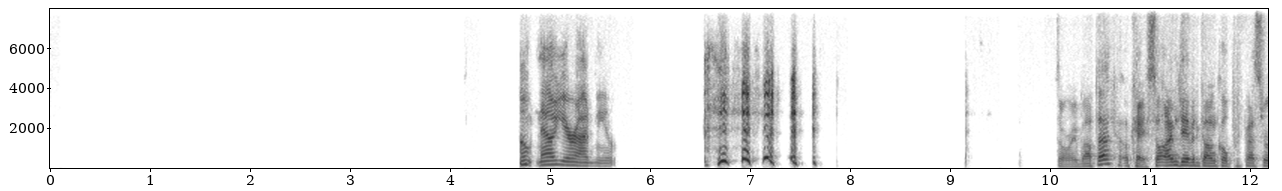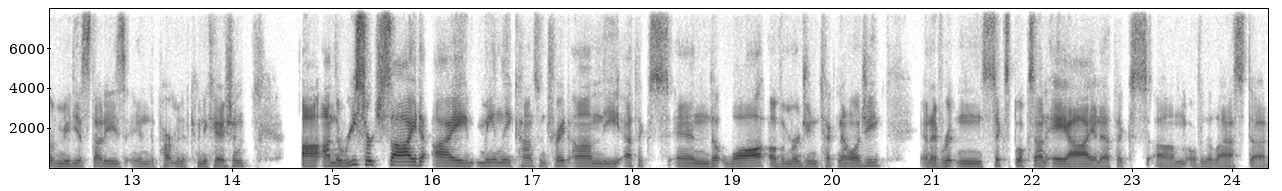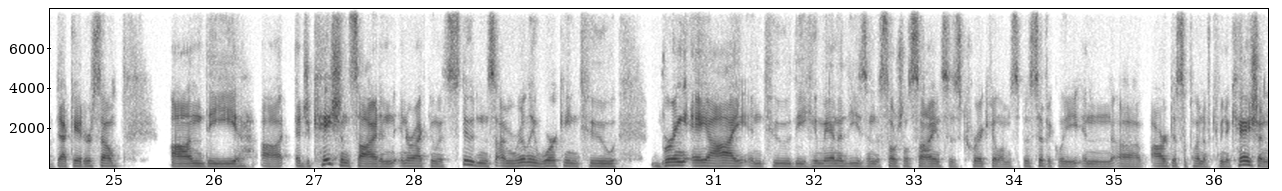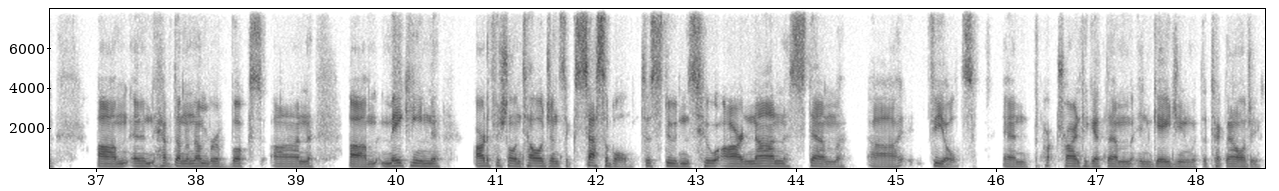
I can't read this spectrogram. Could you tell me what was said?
Oh, now you're on mute. Sorry about that. Okay, so I'm David Gunkel, Professor of Media Studies in Department of Communication. Uh, on the research side, I mainly concentrate on the ethics and law of emerging technology, and I've written six books on AI and ethics um, over the last uh, decade or so on the uh, education side and interacting with students, I'm really working to bring AI into the humanities and the social sciences curriculum, specifically in uh, our discipline of communication, um, and have done a number of books on um, making artificial intelligence accessible to students who are non-STEM uh, fields and trying to get them engaging with the technology.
